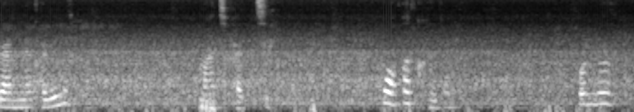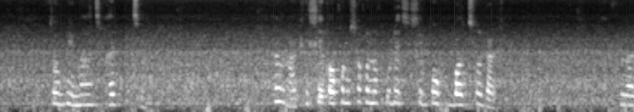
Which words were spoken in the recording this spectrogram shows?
রান্নাঘরে মাছ ভাজছে ও অবাক হয়ে গেল। বলল, তুমি মাছ ভাজছ? হ্যাঁ আগে সে কখনো সখনো করেছে, সে বহু বছর আগে। আর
